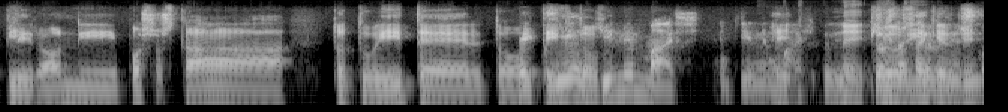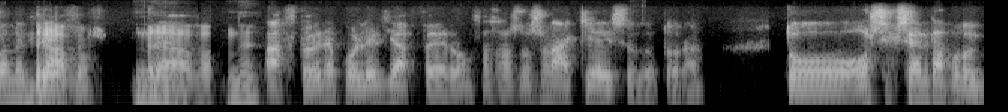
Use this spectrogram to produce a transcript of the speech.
πληρώνει ποσοστά το Twitter, το Εκεί, TikTok. Εκείνη η μάχη. Εκείνη η ε, μάχη. Ναι, ποιος θα κερδίσει Μπράβο. Ναι, μπράβο. Ναι. Αυτό είναι πολύ ενδιαφέρον. Θα σας δώσω ένα case εδώ τώρα. Το, όσοι ξέρετε από το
